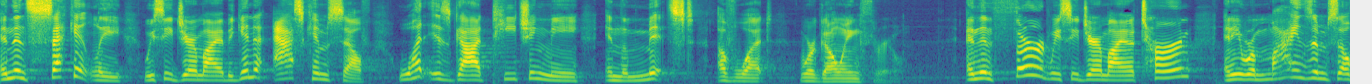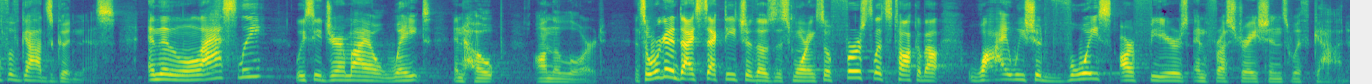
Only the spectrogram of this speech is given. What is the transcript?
And then, secondly, we see Jeremiah begin to ask himself, What is God teaching me in the midst of what we're going through? And then, third, we see Jeremiah turn and he reminds himself of God's goodness. And then, lastly, we see Jeremiah wait and hope on the Lord. And so, we're going to dissect each of those this morning. So, first, let's talk about why we should voice our fears and frustrations with God.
